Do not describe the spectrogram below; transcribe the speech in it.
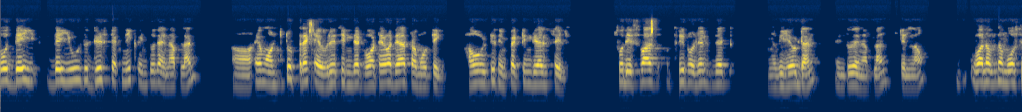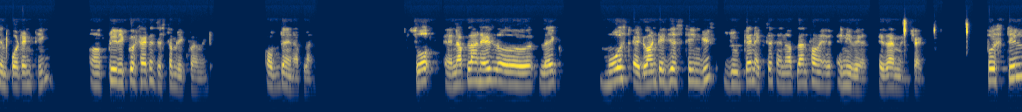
So they they use this technique into the Anaplan uh, and wanted to track everything that whatever they are promoting how it is impacting their sales. So this was three projects that we have done into the Anaplan till now. One of the most important thing, uh, prerequisite and system requirement of the Anaplan. So Anaplan has uh, like most advantageous thing is you can access Anaplan from anywhere, as I mentioned. So still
